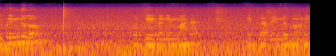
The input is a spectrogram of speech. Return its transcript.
ఇప్పుడు ఇందులో కొద్ది ఇట్లా నిమ్మకాయ ఇట్లా వెండుకొని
